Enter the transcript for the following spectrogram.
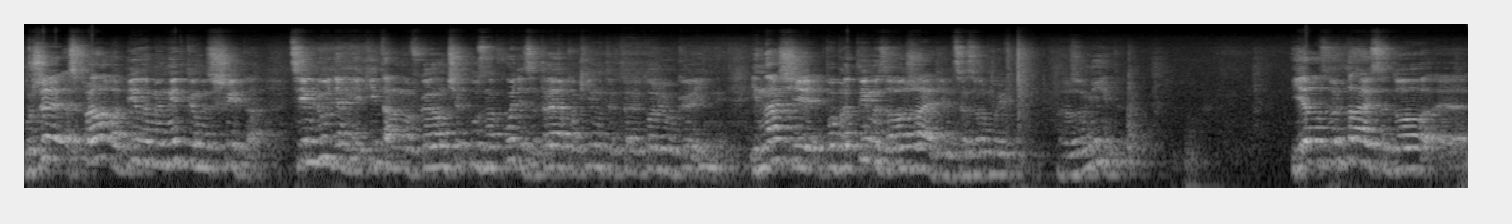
Уже справа білими нитками зшита. Цим людям, які там в Карамчаку знаходяться, треба покинути територію України. І наші побратими заважають їм це зробити. Розумієте? Я звертаюся до. е,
